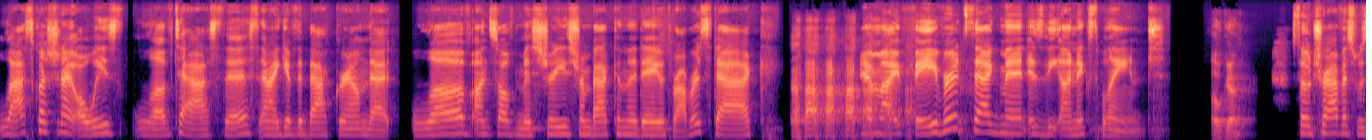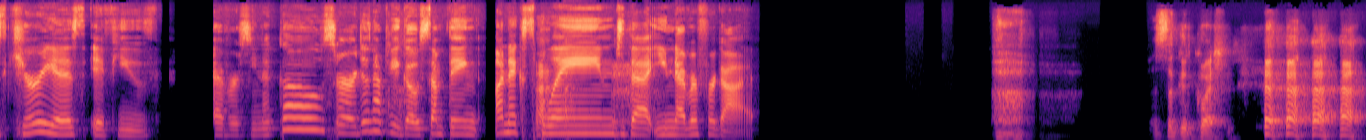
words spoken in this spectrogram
last question I always love to ask this, and I give the background that love unsolved mysteries from back in the day with Robert Stack. and my favorite segment is the unexplained. Okay. So Travis was curious if you've ever seen a ghost, or it doesn't have to be a ghost, something unexplained that you never forgot. That's a good question. I've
